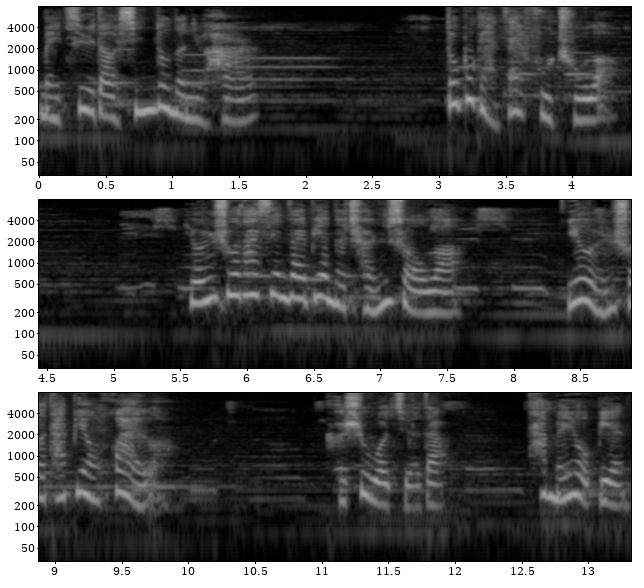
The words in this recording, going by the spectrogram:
每次遇到心动的女孩，都不敢再付出了。有人说他现在变得成熟了，也有人说他变坏了。可是我觉得，他没有变，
